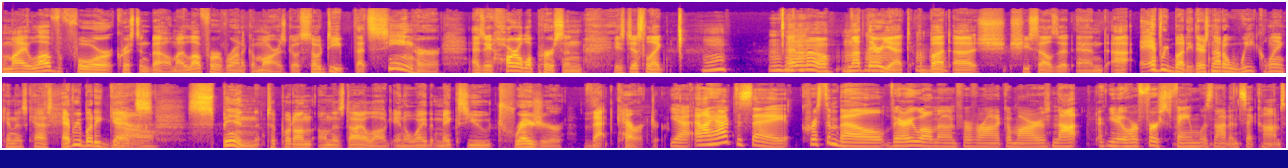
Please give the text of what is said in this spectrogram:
my love for Kristen Bell, my love for Veronica Mars goes so deep that seeing her as a horrible person is just like, hmm, Mm-hmm. I don't know, I'm not there mm-hmm. yet. Mm-hmm. But uh, sh- she sells it, and uh, everybody. There's not a weak link in this cast. Everybody gets spin to put on on this dialogue in a way that makes you treasure that character. Yeah, and I have to say, Kristen Bell, very well known for Veronica Mars. Not, you know, her first fame was not in sitcoms.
